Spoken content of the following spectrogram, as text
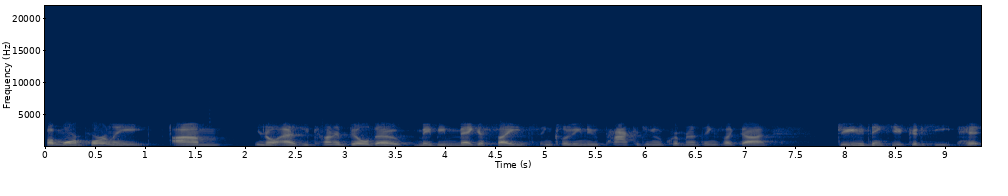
But more importantly, you know as you kind of build out maybe mega sites, including new packaging equipment and things like that do you think you could hit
